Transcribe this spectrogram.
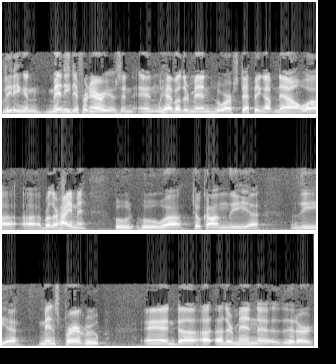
leading in many different areas. And and we have other men who are stepping up now. Uh, uh, Brother Jaime, who who uh, took on the uh, the uh, men's prayer group, and uh, other men that are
